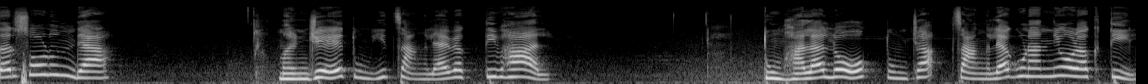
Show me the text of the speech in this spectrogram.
तर सोडून द्या. म्हणजे तुम्ही चांगल्या व्यक्ती व्हाल. तुम्हाला लोक तुमच्या चांगल्या गुणांनी ओळखतील.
